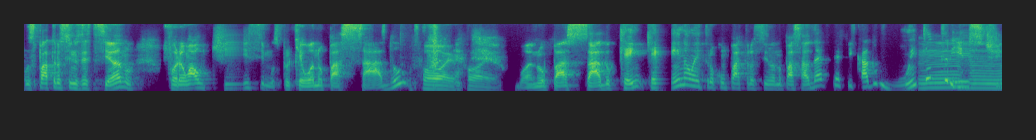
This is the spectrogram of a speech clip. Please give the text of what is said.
os patrocínios esse ano foram altíssimos, porque o ano passado, Foi, foi. o ano passado, quem, quem não entrou com patrocínio ano passado deve ter ficado muito Uhum. triste.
